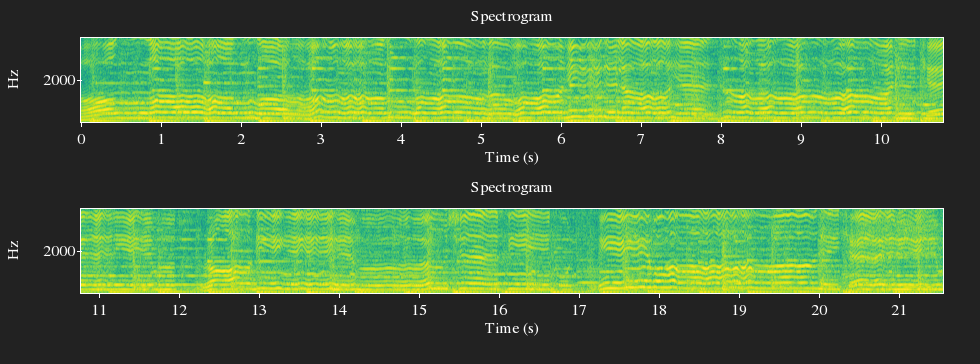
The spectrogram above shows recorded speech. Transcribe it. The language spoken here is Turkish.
Allah Allah Allah Vahid la yezal Kerim Rahim Şefikul İbad Kerim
